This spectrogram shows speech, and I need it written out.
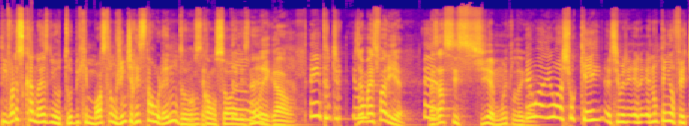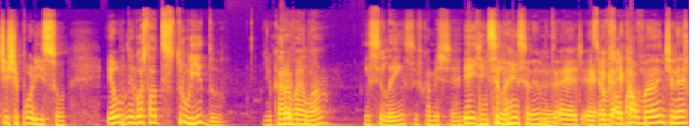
Tem vários canais no YouTube que mostram gente restaurando Nossa, é consoles, tão né? legal. É, então, tipo, eu, Jamais faria. Mas assistir é muito legal. eu, eu acho ok. Eu, tipo, eu- eu não tenho fetiche por isso. Eu, O negócio tava destruído. E o cara vai lá, em silêncio, e fica mexendo. E em silêncio, né? Muito- É, é, é- é calmante, né?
